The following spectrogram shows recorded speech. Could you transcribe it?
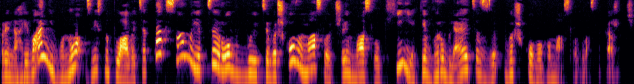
при нагріванні воно, звісно, плавиться. Так само, як це робиться вершкове масло чи масло кхі, яке виробляється з вершкового масла, власне кажучи.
